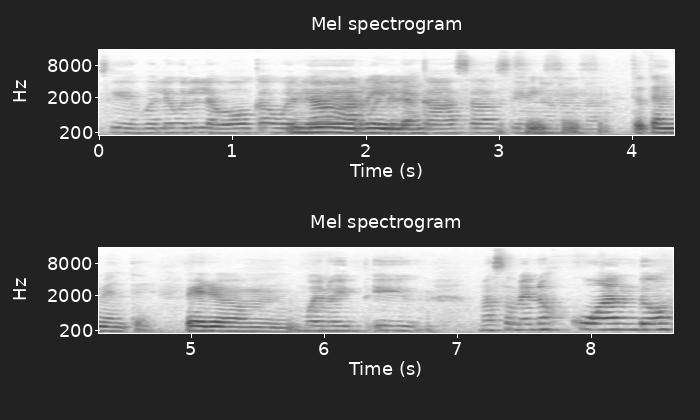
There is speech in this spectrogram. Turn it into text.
Sí, después le huele la boca, huele, No, huele la casa, sí, Sí, no, sí, no, no. sí, totalmente. Pero, mm, Bueno, y, y más o menos cuándo,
